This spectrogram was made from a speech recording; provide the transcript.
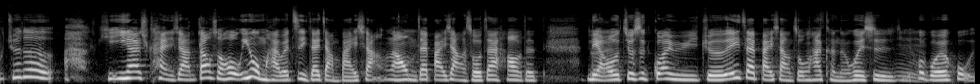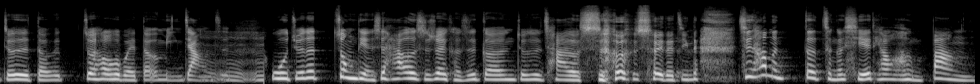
我觉得啊，应该去看一下。到时候，因为我们还会自己在讲白想，然后我们在白想的时候再好好的聊，就是关于觉得，哎，在白想中他可能会是、嗯、会不会获，就是得。最后会不会得名这样子？嗯嗯嗯、我觉得重点是他二十岁，可是跟就是差了十二 岁的金蛋，其实他们的整个协调很棒。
